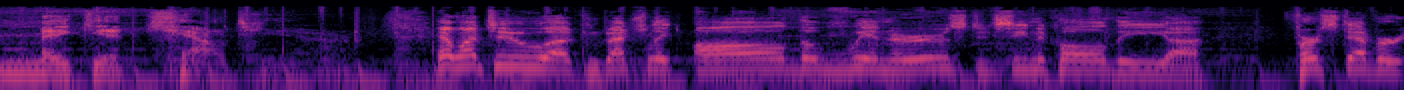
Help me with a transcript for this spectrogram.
Let's make it count here. I want to uh, congratulate all the winners. Did you see, Nicole, the uh, first ever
